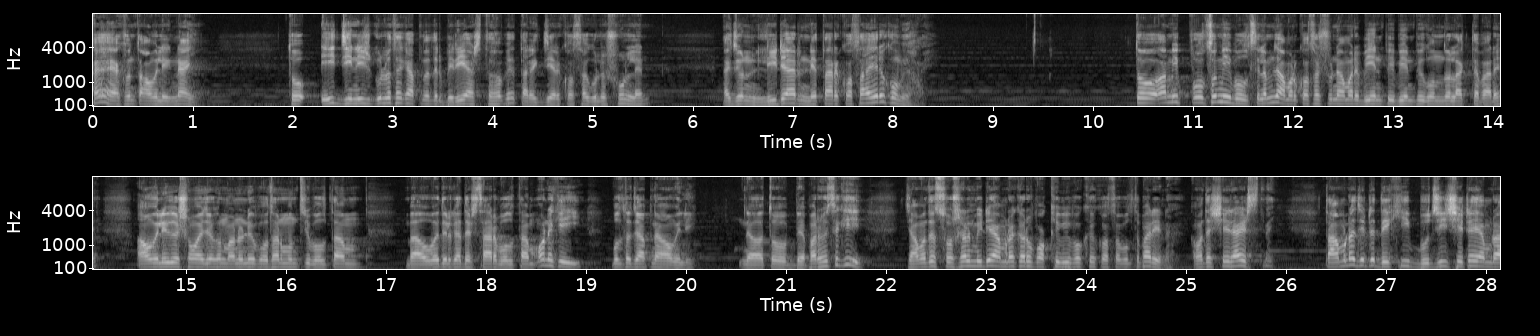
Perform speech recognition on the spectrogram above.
হ্যাঁ এখন তো আওয়ামী লীগ নাই। তো এই জিনিসগুলো থেকে আপনাদের বেরিয়ে আসতে হবে। তারেক জিয়ার কথাগুলো শুনলেন। একজন লিডার নেতার কথা এরকমই হয়। তো আমি প্রথমেই বলছিলাম যে আমার কথা শুনে আমার বিএনপি বিএনপি গন্ধ লাগতে পারে। আওয়ামী লীগের সময় যখন মাননীয় প্রধানমন্ত্রী বলতাম বা ওবেদুল কাদের স্যার বলতাম, অনেকেই বলতো যে আপনি আওয়ামী লীগ। তো ব্যাপার হয়েছে কি যে আমাদের সোশ্যাল মিডিয়ায় আমরা কারও পক্ষে বিপক্ষে কথা বলতে পারি না। আমাদের সেই রাইটস নেই। তো আমরা যেটা দেখি, বুঝি, সেটাই আমরা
